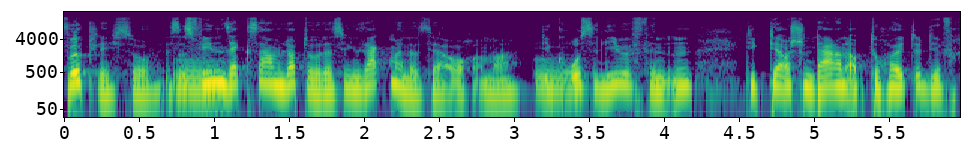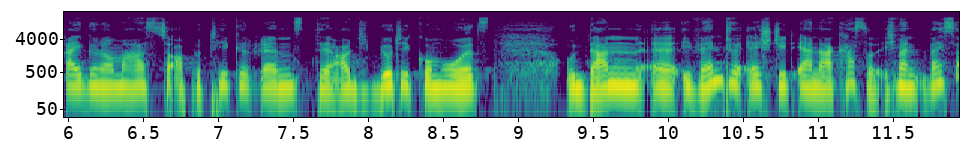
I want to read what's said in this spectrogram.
Wirklich so. Es ist wie Mhm. ein Sechser am Lotto, deswegen sagt man das ja auch immer. Die große Liebe finden liegt ja auch schon daran, ob du heute dir freigenommen hast, zur Apotheke rennst, der Antibiotikum holst und dann äh, eventuell steht er in der Kasse. Ich meine, weißt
